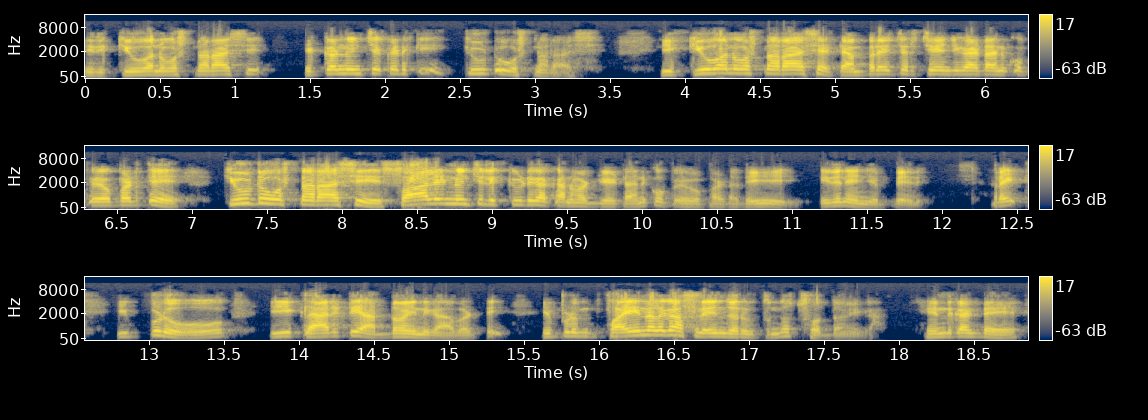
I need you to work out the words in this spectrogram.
ఇది క్యూ వన్ ఉష్ణరాశి ఇక్కడి నుంచి ఇక్కడికి క్యూ టూ ఉష్ణరాశి. ఈ క్యూ వన్ ఉష్ణరాశి టెంపరేచర్ చేంజ్ కావడానికి ఉపయోగపడితే క్యూ టూ ఉష్ణరాశి సాలిడ్ నుంచి లిక్విడ్గా కన్వర్ట్ చేయడానికి ఉపయోగపడది. ఇది నేను చెప్పేది. రైట్ ఇప్పుడు ఈ క్లారిటీ అర్థమైంది కాబట్టి ఇప్పుడు ఫైనల్గా అసలు ఏం జరుగుతుందో చూద్దాం ఇక. ఎందుకంటే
